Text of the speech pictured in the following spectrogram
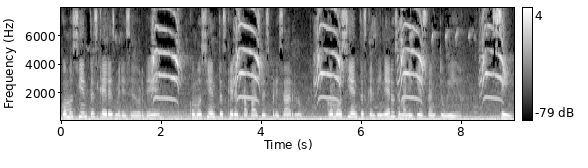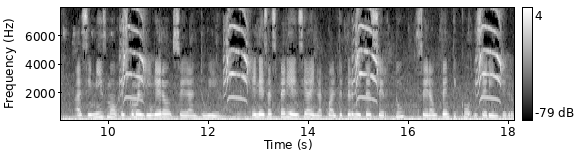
¿Cómo sientes que eres merecedor de él? ¿Cómo sientes que eres capaz de expresarlo? ¿Cómo sientes que el dinero se manifiesta en tu vida? Sí, asimismo es como el dinero se da en tu vida en esa experiencia en la cual te permites ser tú, ser auténtico y ser íntegro.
